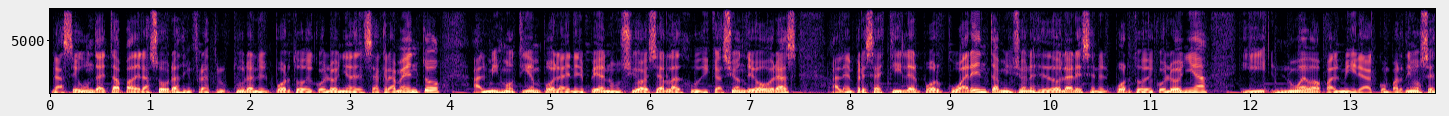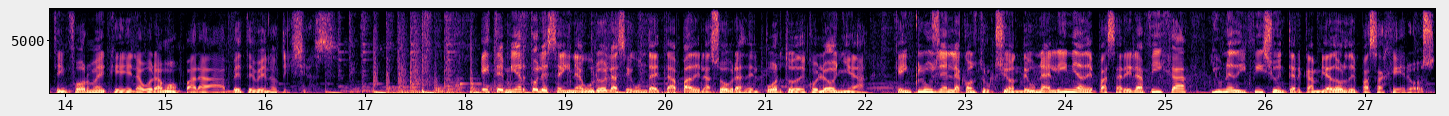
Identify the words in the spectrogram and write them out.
la segunda etapa de las obras de infraestructura en el puerto de Colonia del Sacramento. Al mismo tiempo, la NP anunció ayer la adjudicación de obras a la empresa Stiller por 40 millones de dólares en el puerto de Colonia y Nueva Palmira. Compartimos este informe que elaboramos para BTV Noticias. Este miércoles se inauguró la segunda etapa de las obras del puerto de Colonia, que incluyen la construcción de una línea de pasarela fija y un edificio intercambiador de pasajeros.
